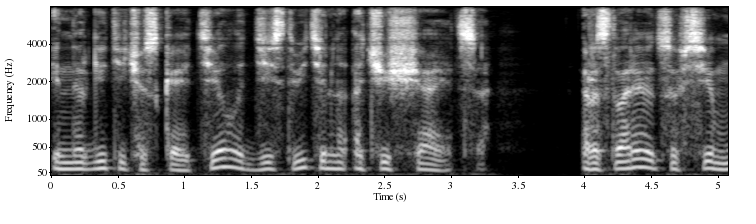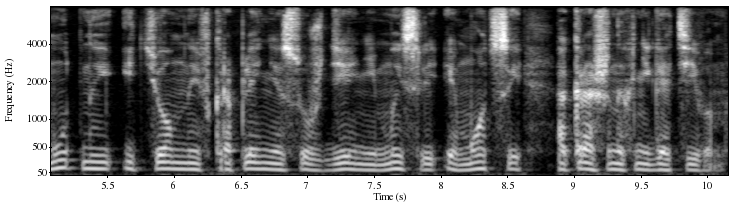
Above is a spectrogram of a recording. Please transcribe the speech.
энергетическое тело действительно очищается. Растворяются все мутные и темные вкрапления суждений, мыслей, эмоций, окрашенных негативом.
